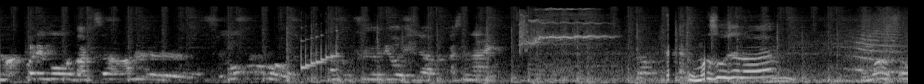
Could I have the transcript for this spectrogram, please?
とマッコリもたくさんあるすごい。韓国料理じゃ欠かせない。うまそうじゃない、うん、うまそう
